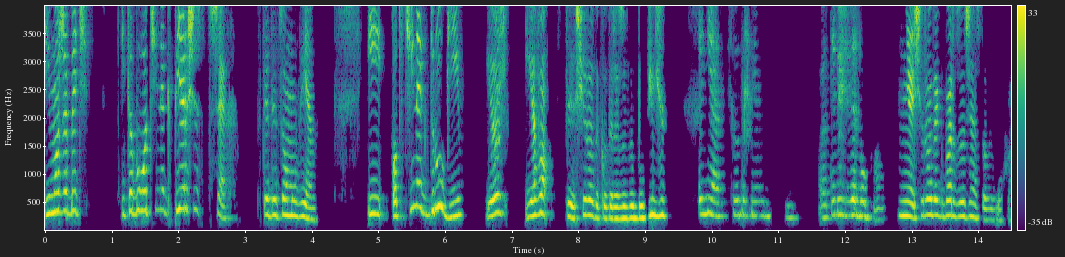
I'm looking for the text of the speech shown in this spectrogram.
I może być. I to był odcinek pierwszy z trzech. Wtedy co mówiłem. I odcinek drugi, już. Ja wam. Ty, środek od razu wybuchnie. Nie, środek nie Ale ty byś wybuchał. Nie, środek bardzo często wybucha.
